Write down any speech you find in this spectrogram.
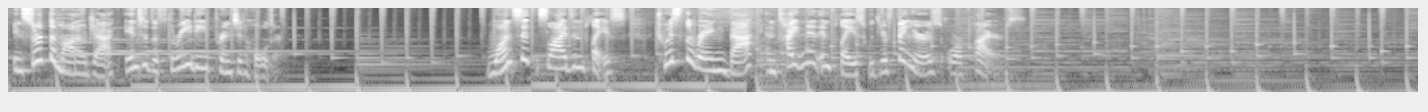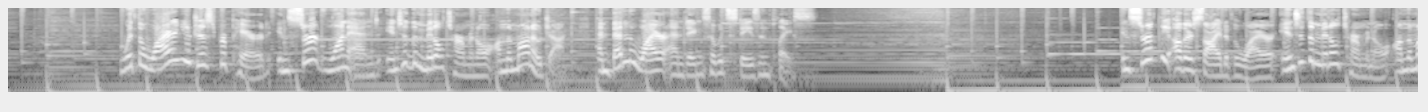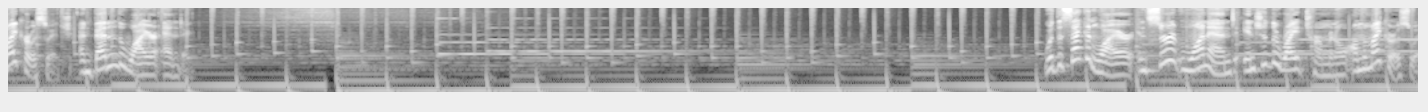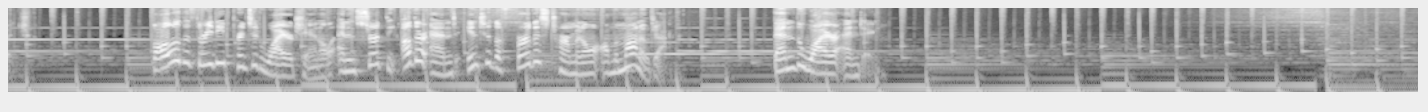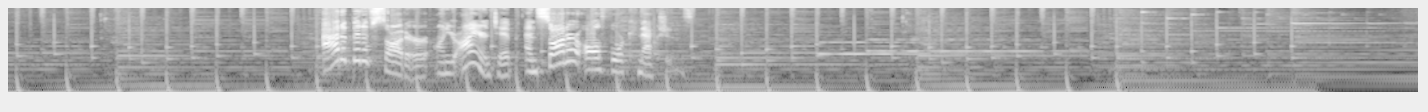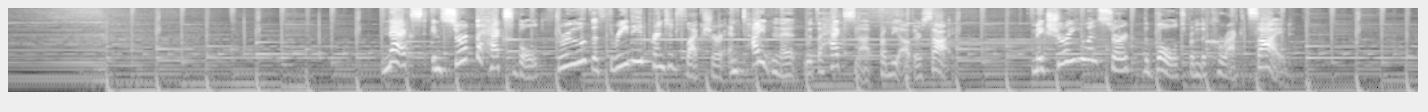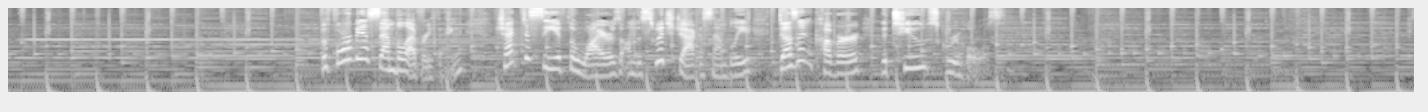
Insert the mono jack into the 3D printed holder. Once it slides in place, twist the ring back and tighten it in place with your fingers or pliers. With the wire you just prepared, insert one end into the middle terminal on the mono jack and bend the wire ending so it stays in place. Insert the other side of the wire into the middle terminal on the micro switch and bend the wire ending. With the second wire, insert one end into the right terminal on the micro switch. Follow the 3D printed wire channel and insert the other end into the furthest terminal on the mono jack. Bend the wire ending. Add a bit of solder on your iron tip and solder all four connections. Next, insert the hex bolt through the 3D printed flexure and tighten it with the hex nut from the other side. Make sure you insert the bolt from the correct side. Before we assemble everything, check to see if the wires on the switch jack assembly doesn't cover the two screw holes.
